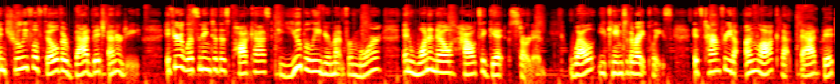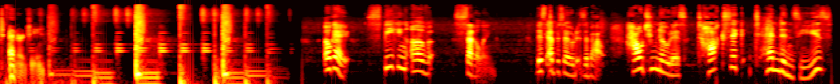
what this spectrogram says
and truly fulfill their bad bitch energy. If you're listening to this podcast, you believe you're meant for more and want to know how to get started. Well, you came to the right place. It's time for you to unlock that bad bitch energy. Okay, speaking of settling, this episode is about how to notice toxic tendencies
